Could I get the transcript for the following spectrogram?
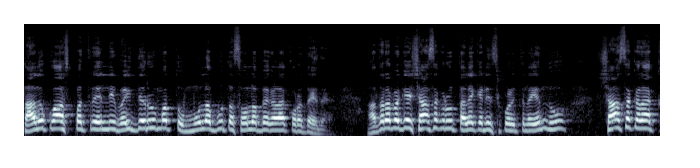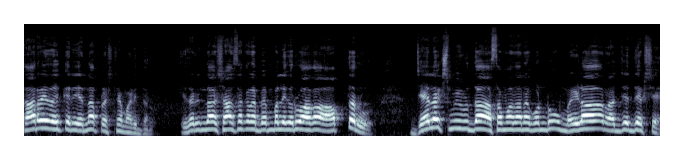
ತಾಲೂಕು ಆಸ್ಪತ್ರೆಯಲ್ಲಿ ವೈದ್ಯರು ಮತ್ತು ಮೂಲಭೂತ ಸೌಲಭ್ಯಗಳ ಕೊರತೆ ಇದೆ. ಅದರ ಬಗ್ಗೆ ಶಾಸಕರು ತಲೆ ಕೆಡಿಸಿಕೊಳ್ಳುತ್ತಿಲ್ಲ ಎಂದು ಶಾಸಕರ ಕಾರ್ಯವೈಖರಿಯನ್ನು ಪ್ರಶ್ನೆ ಮಾಡಿದ್ದರು. ಇದರಿಂದ ಶಾಸಕರ ಬೆಂಬಲಿಗರು ಹಾಗೂ ಆಪ್ತರು ಜಯಲಕ್ಷ್ಮಿ ವಿರುದ್ಧ ಅಸಮಾಧಾನಗೊಂಡು ಮಹಿಳಾ ರಾಜ್ಯಾಧ್ಯಕ್ಷೆ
